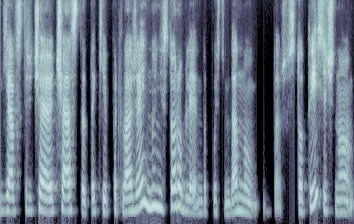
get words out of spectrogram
я встречаю часто такие предложения, ну, не 100 рублей, допустим, да, ну, даже 100 тысяч, но,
